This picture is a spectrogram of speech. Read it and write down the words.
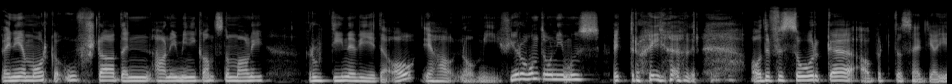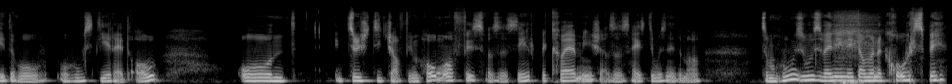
wenn ich am Morgen aufstehe, dann habe ich meine ganz normale Routine wie jeder auch. Ich habe noch meinen Führerhund, den ich muss betreuen oder, oder versorgen Aber das hat ja jeder, der ein Haustier hat, auch. Und inzwischen arbeite ich im Homeoffice, was sehr bequem ist. Also das heisst, ich muss nicht einmal zum Haus aus, wenn ich nicht an einem Kurs bin.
